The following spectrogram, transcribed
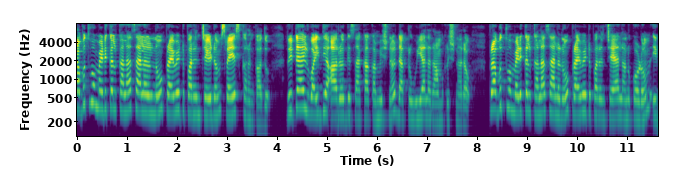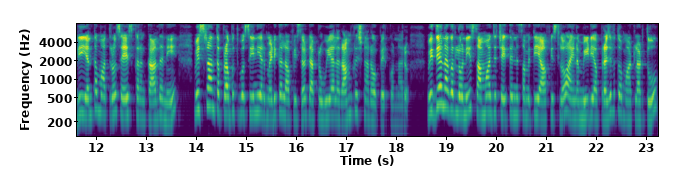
ప్రభుత్వ మెడికల్ కళాశాలలను ప్రైవేటు పరం చేయడం శ్రేయస్కరం కాదు. రిటైర్డ్ వైద్య ఆరోగ్య శాఖ కమిషనర్ డాక్టర్ ఉయ్యాల రామకృష్ణారావు. ప్రభుత్వ మెడికల్ కళాశాలను ప్రైవేటు పరం చేయాలనుకోవడం ఇది ఎంత మాత్రం శ్రేయస్కరం కాదని విశ్రాంత ప్రభుత్వ సీనియర్ మెడికల్ ఆఫీసర్ డాక్టర్ ఉయ్యాల రామకృష్ణారావు పేర్కొన్నారు. విద్యానగర్లోని సమాజ చైతన్య సమితి ఆఫీస్లో ఆయన మీడియా ప్రజలతో మాట్లాడుతూ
